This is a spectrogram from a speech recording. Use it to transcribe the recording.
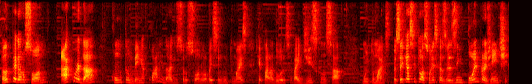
tanto pegar no sono, acordar, como também a qualidade do seu sono vai ser muito mais reparadora. Você vai descansar muito mais. Eu sei que há situações que às vezes impõem pra gente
